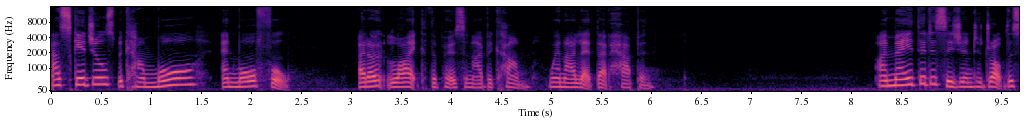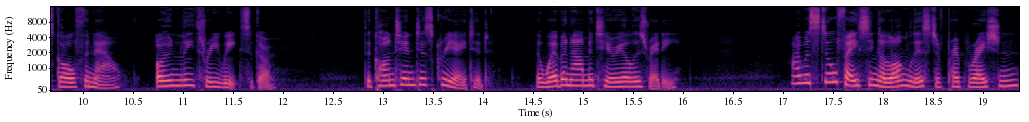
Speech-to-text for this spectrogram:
Our schedules become more and more full. I don't like the person I become when I let that happen. I made the decision to drop this goal for now only three weeks ago. The content is created, the webinar material is ready. I was still facing a long list of preparation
